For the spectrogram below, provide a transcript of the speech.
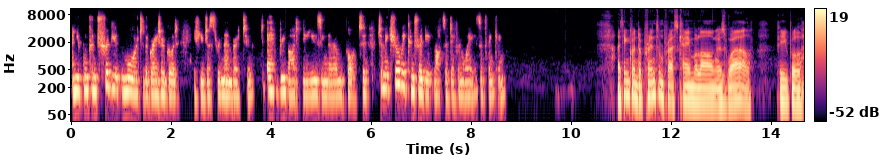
And you can contribute more to the greater good if you just remember to, to everybody using their own thought to, to make sure we contribute lots of different ways of thinking. I think when the printing press came along as well, people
